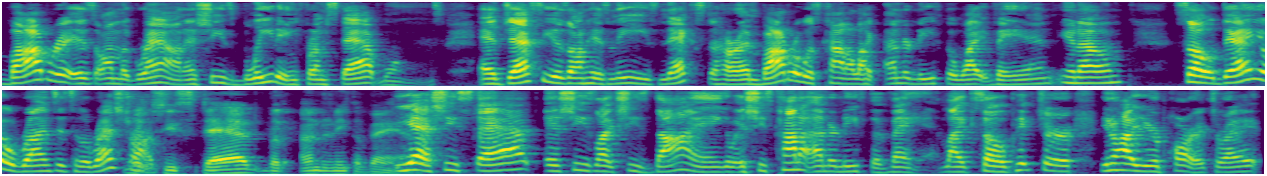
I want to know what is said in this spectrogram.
Barbara is on the ground and she's bleeding from stab wounds. And Jesse is on his knees next to her, and Barbara was kind of like underneath the white van, you know? So Daniel runs into the restaurant. Like, she's stabbed, but underneath the van. Yeah, she's stabbed and she's like she's dying, and she's kind of underneath the van. Like so, picture you know how your parts right?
